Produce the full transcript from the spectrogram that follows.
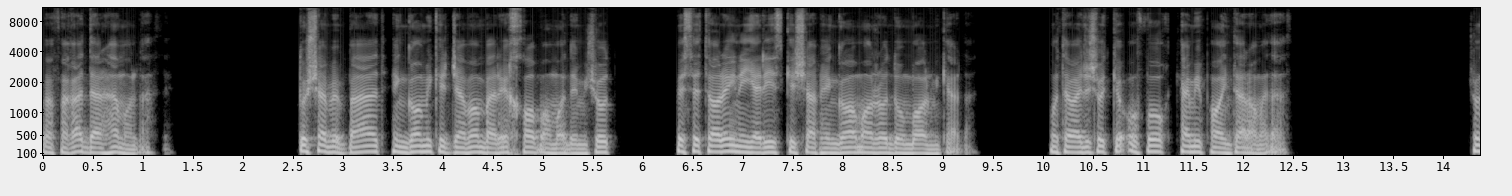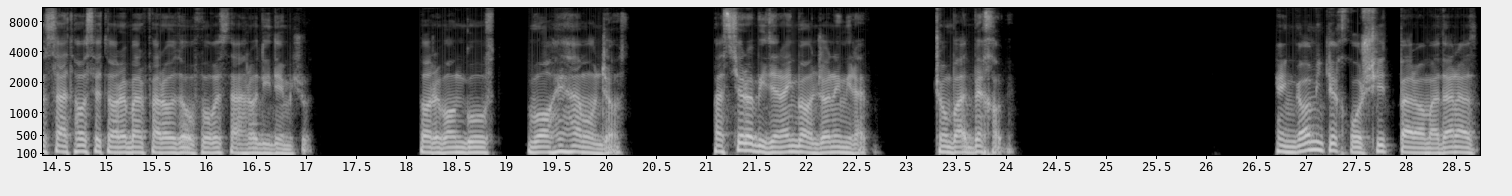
و فقط در همان لحظه. دو شب بعد هنگامی که جوان برای خواب آماده می‌شد به ستاره نگریست که شب هنگام آن را دنبال می‌کردند. متوجه شد که افق کمی پایینتر آمده است. چون صدها ستاره بر فراز افق صحرا دیده می‌شد. ساربان گفت واه همانجاست. پس چرا بیدرنگ به آنجا نمی رویم؟ چون باید بخوابیم. هنگامی که خورشید برآمدن از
